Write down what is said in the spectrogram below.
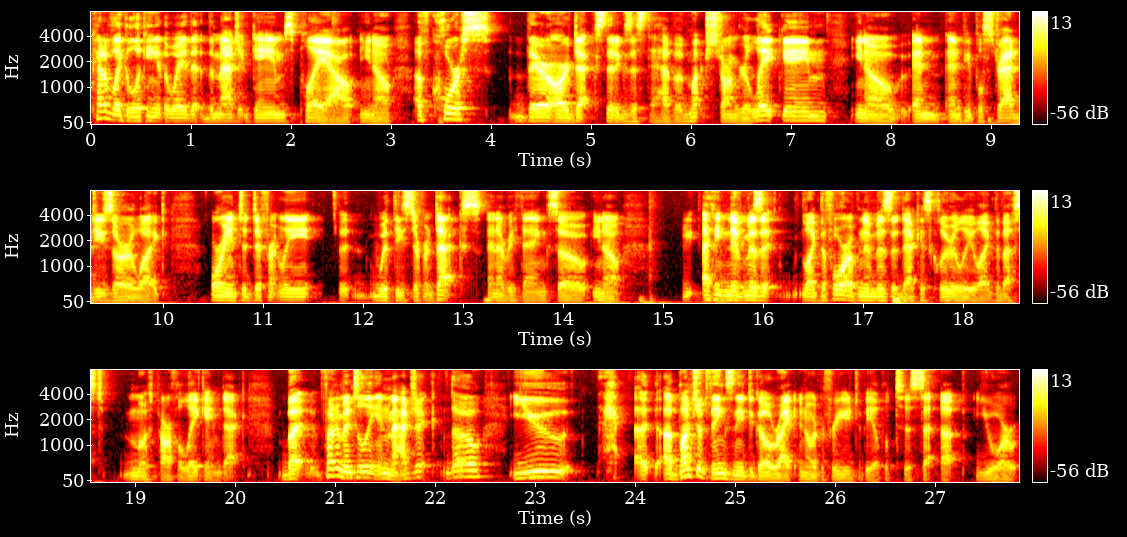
Kind of like looking at the way that the Magic games play out, you know, of course there are decks that exist that have a much stronger late game, you know, and and people's strategies are like oriented differently uh, with these different decks and everything. So, you know, I think Niv Mizzet, like the four of Niv Mizzet deck, is clearly like the best, most powerful late game deck. But fundamentally, in Magic, though, you a, a bunch of things need to go right in order for you to be able to set up your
